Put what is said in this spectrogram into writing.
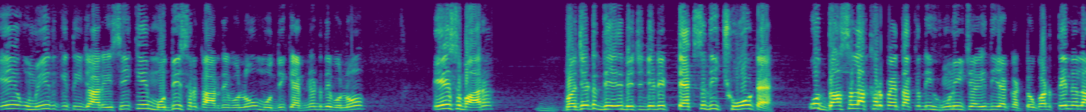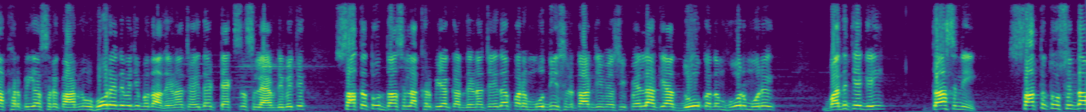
ਇਹ ਉਮੀਦ ਕੀਤੀ ਜਾ ਰਹੀ ਸੀ ਕਿ ਮੋਦੀ ਸਰਕਾਰ ਦੇ ਵੱਲੋਂ, ਮੋਦੀ ਕੈਬਨਿਟ ਦੇ ਵੱਲੋਂ ਇਸ ਵਾਰ ਬਜਟ ਦੇ ਵਿੱਚ ਜਿਹੜੀ ਟੈਕਸ ਦੀ ਛੋਟ ਹੈ ਉਹ 10 ਲੱਖ ਰੁਪਏ ਤੱਕ ਦੀ ਹੋਣੀ ਚਾਹੀਦੀ ਹੈ ਘੱਟੋ ਘੱਟ। 3 ਲੱਖ ਰੁਪਇਆ ਸਰਕਾਰ ਨੂੰ ਹੋਰ ਇਹਦੇ ਵਿੱਚ ਵਧਾ ਦੇਣਾ ਚਾਹੀਦਾ ਟੈਕਸ ਸਲੈਬ ਦੇ ਵਿੱਚ 7 ਤੋਂ 10 ਲੱਖ ਰੁਪਇਆ ਕਰ ਦੇਣਾ ਚਾਹੀਦਾ ਪਰ ਮੋਦੀ ਸਰਕਾਰ, ਜਿਵੇਂ ਅਸੀਂ ਪਹਿਲਾਂ ਕਿਹਾ, ਦੋ ਕਦਮ ਹੋਰ ਮੋਰੇ ਵੱਧ ਕੇ ਗਈ। 10 ਨਹੀਂ 7 ਤੋਂ ਸਿੱਧਾ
